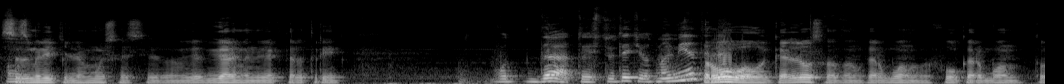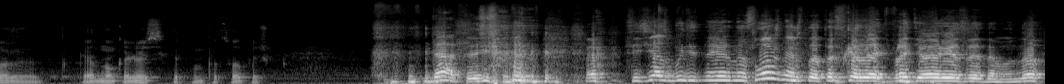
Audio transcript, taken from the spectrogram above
с измерителем мощности, там, Garmin Vector 3. Вот да, то есть вот эти вот моменты. Проволы, да? колеса, там карбон, фул карбон, тоже одно колесико там под соточку. Да, то есть сейчас будет, наверное, сложно что-то сказать противовес этому, но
